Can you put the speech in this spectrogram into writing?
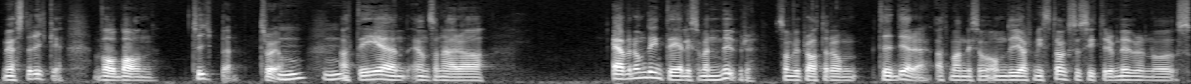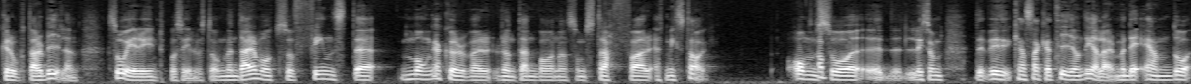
med Österrike var bantypen, tror jag. Att det är en, en sån här, även om det inte är liksom en mur, som vi pratade om tidigare, att man liksom, om du gör ett misstag så sitter du i muren och skrotar bilen. Så är det ju inte på Silverstone, men däremot så finns det många kurvor runt den banan som straffar ett misstag. Om så, eh, liksom, vi kan snacka tiondelar, men det är ändå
